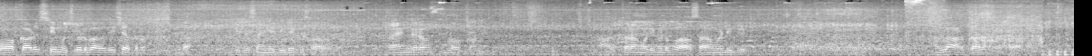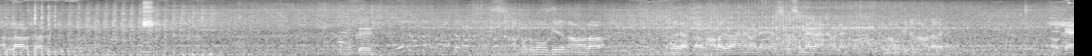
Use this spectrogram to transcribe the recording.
കോക്കാട് ശ്രീ മുച്ചിലോട് ഭഗവതി ക്ഷേത്രം. എന്താ ഇത് സംഗീതത്തിലേക്ക് സ്വാഗതം. ഭയങ്കര ബ്ലോക്കാണ് ആൾക്കാർ അങ്ങോട്ടും ഇങ്ങോട്ട് പാസ്സാകാൻ കിട്ടും നല്ല ആൾക്കാരുണ്ട് കേട്ടോ. നല്ല ആൾക്കാരുണ്ട്. നമുക്ക് നമുക്ക് നോക്കിയിട്ട് നാളെ വരാം കേട്ടോ. നാളെ ഗാനമേള എസ് എസിന്റെ ഗാനമേള അപ്പോൾ നോക്കിയിട്ട് നാളെ വരാം. ഓക്കെ?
